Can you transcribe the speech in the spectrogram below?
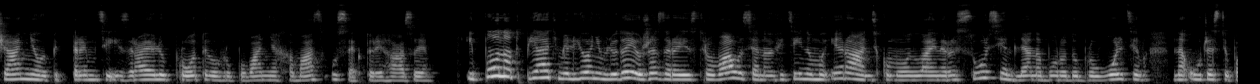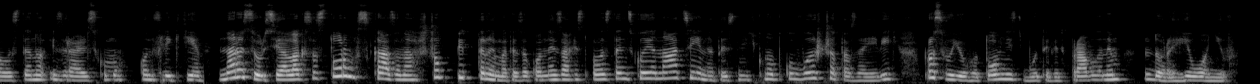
втручання у підтримці Ізраїлю проти угрупування Хамас у секторі Гази. І понад 5 мільйонів людей вже зареєструвалися на офіційному іранському онлайн-ресурсі для набору добровольців на участь у палестино-ізраїльському конфлікті. На ресурсі Alexa Storm сказано, щоб підтримати законний захист палестинської нації, натисніть кнопку вище та заявіть про свою готовність бути відправленим до регіонів.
